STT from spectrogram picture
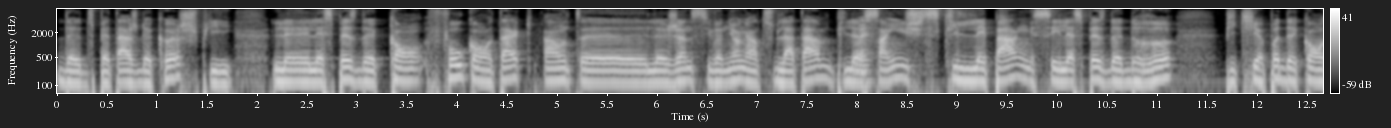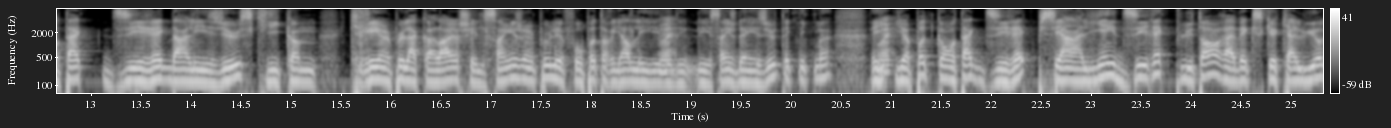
de, du pétage de coche, puis l'espèce de faux contact entre euh, le jeune Steven Young en dessous de la table, puis le singe, ce qui l'épargne, c'est l'espèce de drap puis qu'il n'y a pas de contact direct dans les yeux, ce qui comme crée un peu la colère chez le singe un peu. Il faut pas te regarder les, les, singes dans les yeux techniquement. Il n'y a pas de contact direct, puis c'est en lien direct plus tard avec ce que Kaluya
